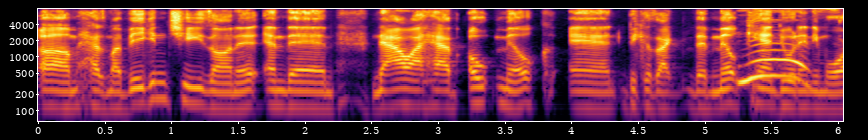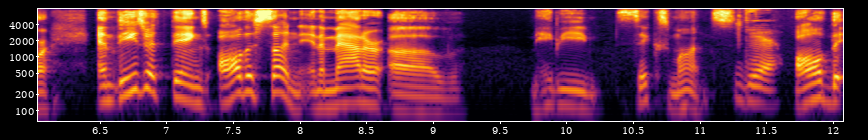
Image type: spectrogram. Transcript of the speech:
um has my vegan cheese on it and then now i have oat milk and because i the milk can't do it anymore and these are things all of a sudden in a matter of maybe six months Yeah. all the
